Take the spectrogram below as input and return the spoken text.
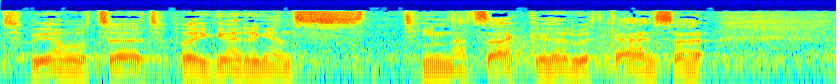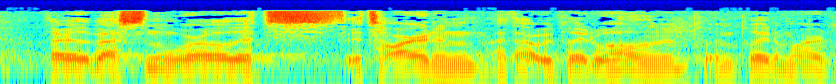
to be able to, to play good against a team that's that good with guys that they're the best in the world. It's it's hard, and I thought we played well and, and played them hard.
